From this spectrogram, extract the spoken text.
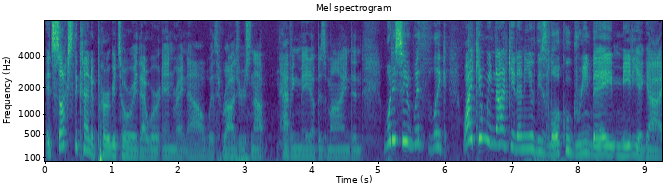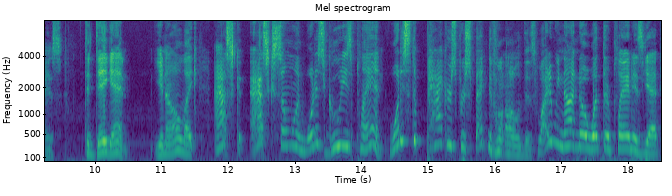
it sucks the kind of purgatory that we're in right now with Rodgers not having made up his mind. And what is it with like? Why can we not get any of these local Green Bay media guys to dig in? You know, like ask ask someone what is Goody's plan? What is the Packers' perspective on all of this? Why do we not know what their plan is yet?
